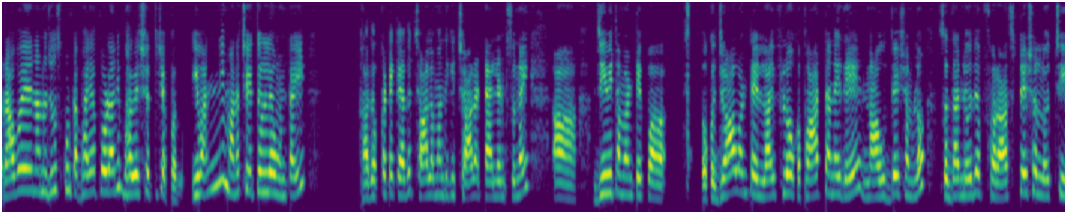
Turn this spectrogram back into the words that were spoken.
రాబోయే నన్ను చూసుకుంటా భయపడు అని భవిష్యత్తు చెప్పదు. ఇవన్నీ మన చేతుల్లో ఉంటాయి. అదొక్కటే కాదు చాలామందికి చాలా టాలెంట్స్ ఉన్నాయి. ఆ, జీవితం అంటే ప ఒక జాబ్ అంటే లైఫ్లో ఒక పార్ట్ అనేది నా ఉద్దేశంలో. సో దాన్ని ఏదో ఫ్రస్ట్రేషన్లో వచ్చి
